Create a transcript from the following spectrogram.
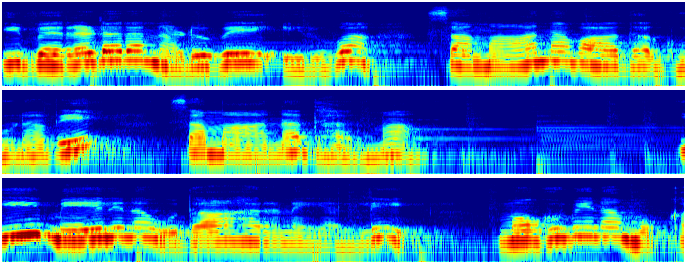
ಇವೆರಡರ ನಡುವೆ ಇರುವ ಸಮಾನವಾದ ಗುಣವೇ ಸಮಾನ ಧರ್ಮ. ಈ ಮೇಲಿನ ಉದಾಹರಣೆಯಲ್ಲಿ ಮಗುವಿನ ಮುಖ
